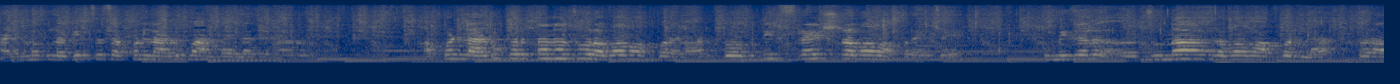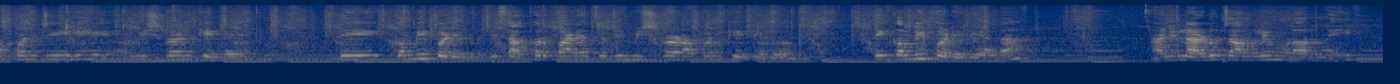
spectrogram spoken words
आणि मग लगेचच आपण लाडू बांधायला घेणार आहोत. आपण लाडू करताना जो रवा वापरणार तो अगदी फ्रेश रवा वापरायचा आहे. तुम्ही जर जुना रवा वापरला तर आपण जे हे मिश्रण केलं आहे ते कमी पडेल. म्हणजे साखर पाण्याचं जे मिश्रण आपण केलेलं ते कमी पडेल याला. आणि लाडू चांगले होणार नाहीत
